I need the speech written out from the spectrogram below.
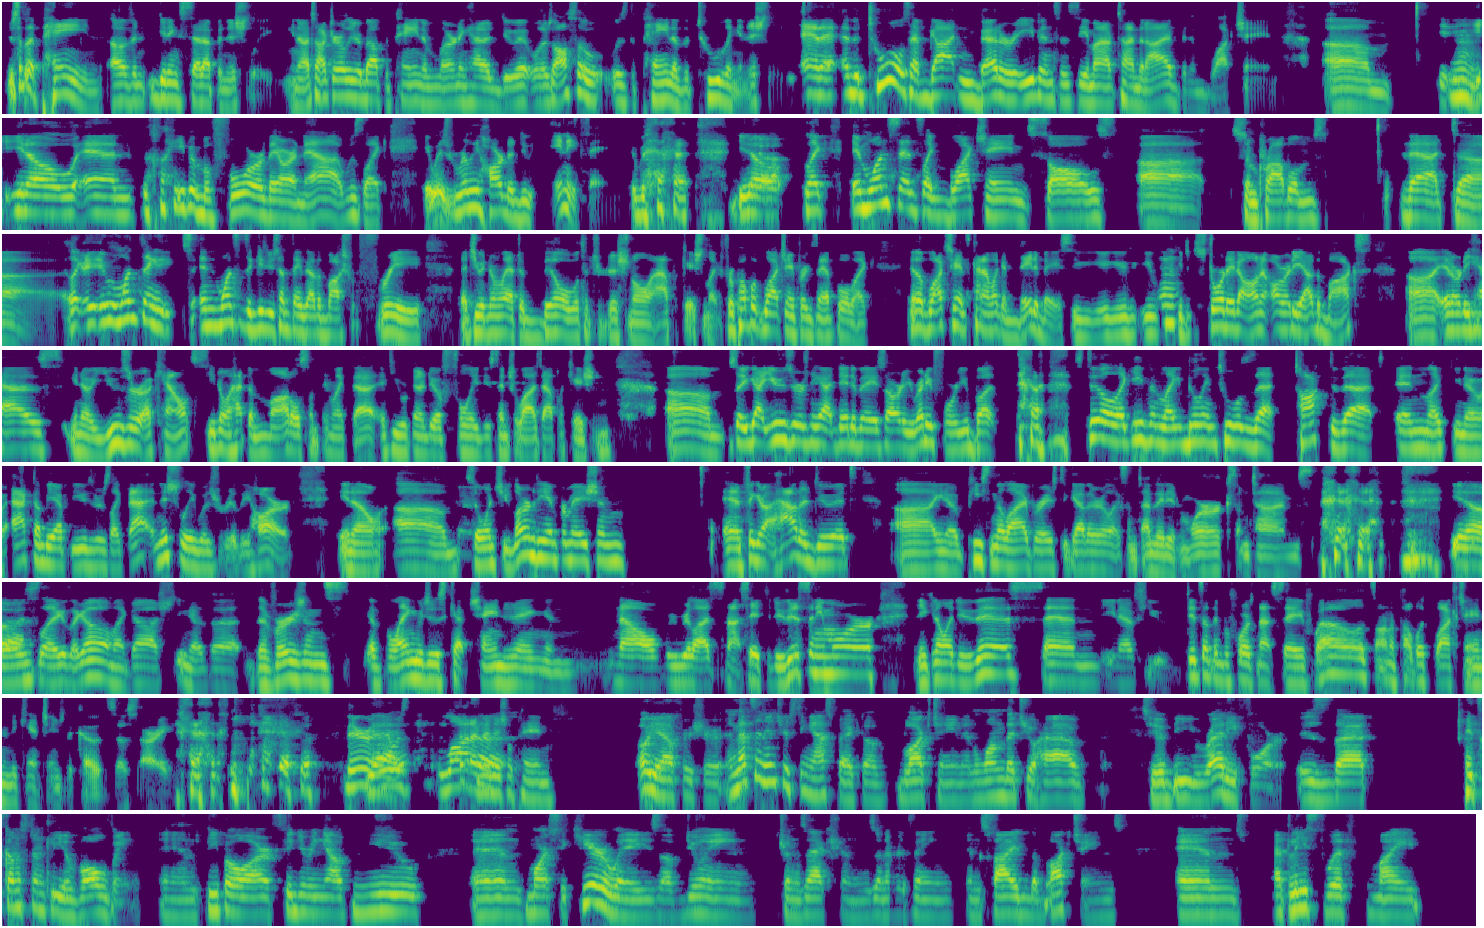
there's some of the pain of getting set up initially. You know, I talked earlier about the pain of learning how to do it. Well, there's also was the pain of the tooling initially, and and the tools have gotten better even since the amount of time that I've been in blockchain. Um, Mm. you know and even before they are now it was like it was really hard to do anything you know yeah. like in one sense like blockchain solves uh some problems that uh like one thing in one sense it gives you some things out of the box for free that you would normally have to build with a traditional application like for public blockchain for example like you know blockchain is kind of like a database you you you, mm. you store data on it already out of the box uh, it already has, you know, user accounts. You don't have to model something like that if you were going to do a fully decentralized application. Um, so you got users and you got database already ready for you, but still, like even like building tools that talk to that and like you know act on behalf of the users like that initially was really hard you know um, so once you learn the information and figure out how to do it uh, you know, piecing the libraries together. Like sometimes they didn't work. Sometimes, you know, yeah. it's like it's like oh my gosh, you know, the the versions of the languages kept changing, and now we realize it's not safe to do this anymore. And you can only do this, and you know, if you did something before it's not safe, well, it's on a public blockchain, and you can't change the code. So sorry. there, yeah, there was a lot of a, initial pain. Oh yeah, for sure. And that's an interesting aspect of blockchain and one that you have to be ready for is that it's constantly evolving and people are figuring out new and more secure ways of doing transactions and everything inside the blockchains. And at least with my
